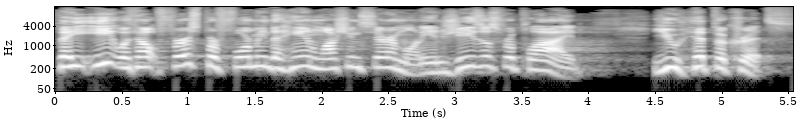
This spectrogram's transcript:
They eat without first performing the hand washing ceremony. And Jesus replied, You hypocrites.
